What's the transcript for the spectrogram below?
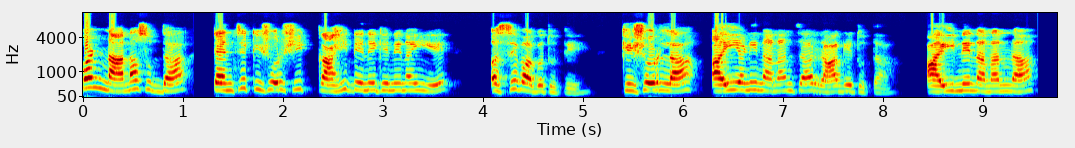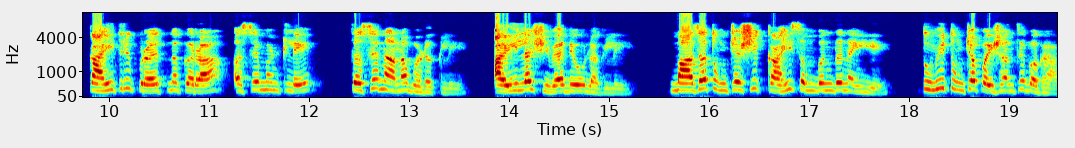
पण नाना सुद्धा त्यांचे किशोरशी काही देणे घेणे नाहीये असे वागत होते. किशोरला आई आणि नानांचा राग येत होता. आईने नानांना काहीतरी प्रयत्न करा असे म्हटले तसे नाना भडकले. आईला शिव्या देऊ लागले. माझा तुमच्याशी काही संबंध नाहीये. तुम्ही तुमच्या पैशांचे बघा.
